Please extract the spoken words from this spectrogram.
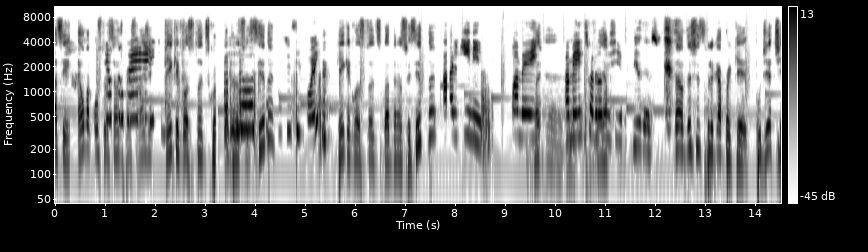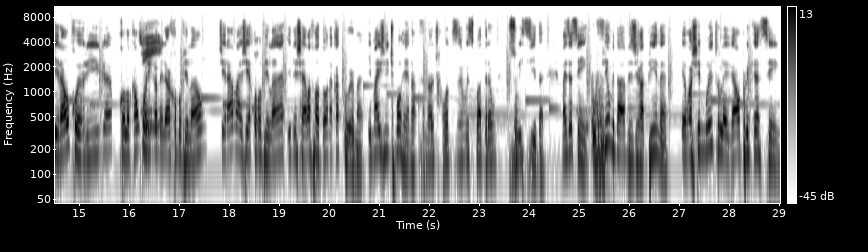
assim, é uma construção de personagem. Quem que gostou de Esquadrão Suicida? Oi? Quem que gostou de Esquadrão Suicida? A Aline. Amei. É, Amei Esquadrão a... Suicida. Meu Deus. Não, deixa eu explicar por quê. Podia tirar o Coringa, colocar um Sim. Coringa melhor como vilão, tirar a magia como vilã e deixar ela fodona com a turma. E mais gente morrendo. Afinal de contas, é um esquadrão suicida. Mas assim, o filme da Aves de Rapina eu achei muito legal porque assim,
